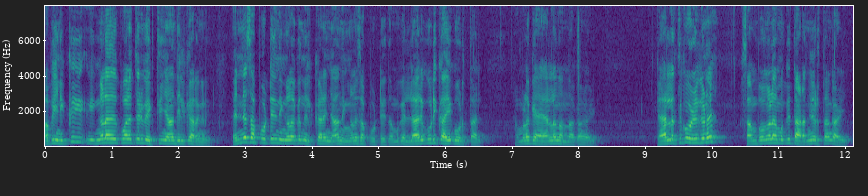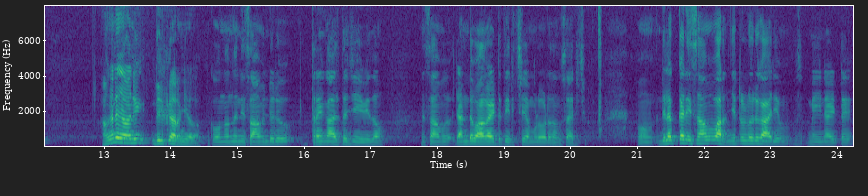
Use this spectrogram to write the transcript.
അപ്പോൾ എനിക്ക് നിങ്ങളെ പോലത്തെ ഒരു വ്യക്തി ഞാൻ ഇതിലേക്ക് ഇറങ്ങണം. എന്നെ സപ്പോർട്ട് ചെയ്ത് നിങ്ങളൊക്കെ നിൽക്കുകയാണെങ്കിൽ ഞാൻ നിങ്ങളെ സപ്പോർട്ട് ചെയ്ത് നമുക്ക് എല്ലാവരും കൂടി കൈ കൊടുത്താൽ നമ്മളെ കേരളം നന്നാക്കാൻ കഴിയും. കേരളത്തിലേക്ക് ഒഴുകണ സംഭവങ്ങൾ നമുക്ക് തടഞ്ഞു നിർത്താൻ കഴിയും. അങ്ങനെ ഞാൻ ഇതിലേക്ക് ഇറങ്ങിയതാണ് എനിക്ക് നിസാമിന്റെ ഒരു ഇത്രയും കാലത്തെ ജീവിതം നിസാം രണ്ട് ഭാഗമായിട്ട് തിരിച്ച് നമ്മളോട് സംസാരിച്ചു. അപ്പം ഇതിലൊക്കെ നിസാം പറഞ്ഞിട്ടുള്ളൊരു കാര്യം മെയിനായിട്ട്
